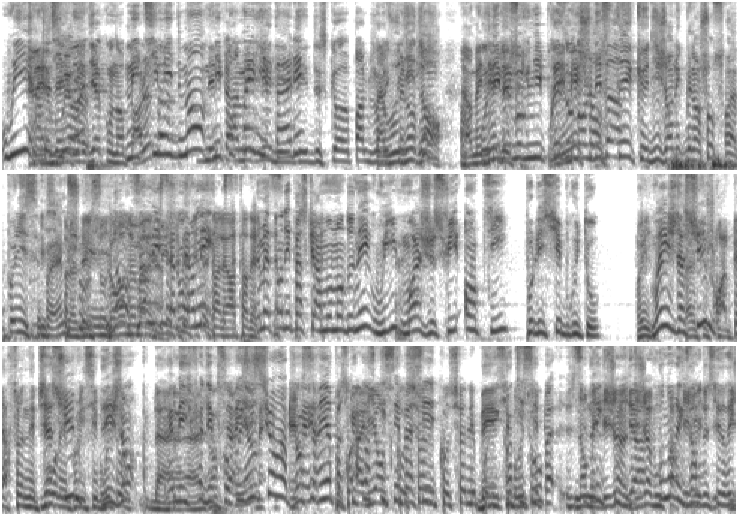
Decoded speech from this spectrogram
oui, Que petit peu- on va dire qu'on en mais parle pas. timidement. Mais pourquoi il n'y est pas allé De ce qu'on parle Bah, Jean-Luc vous dites Mélenchon. non. Non, mais On les- est même omniprésent dans le débat. méchancetés que dit Jean-Luc Mélenchon sur la police, c'est pas la même chose. Laurent Non, mais ça permet- Attendez, attendez. Mais attendez, parce qu'à un moment donné, oui, moi je suis anti-policiers brutaux. Oui, Oui, je l'assume. je crois que personne n'est pour les policiers Les brutaux. gens. Bah, mais il faut des propositions. J'en sais rien parce que quand ce qui s'est passé. cautionne les policiers brutaux pas- Non, mais déjà, déjà vous l'exemple de Cédric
